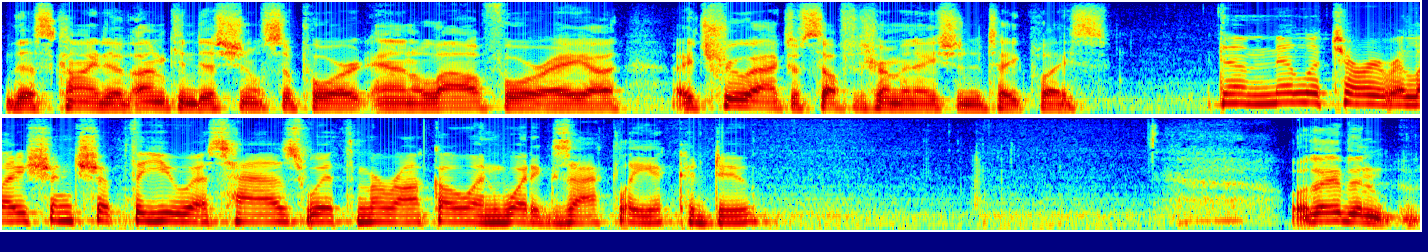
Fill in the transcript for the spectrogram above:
this kind of unconditional support and allow for a, uh, a true act of self determination to take place. The military relationship the U.S. has with Morocco and what exactly it could do? Well, they've been,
